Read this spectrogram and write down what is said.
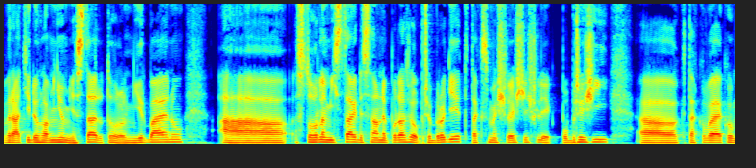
vrátit do hlavního města, do toho Longyearbyenu a z tohohle místa, kde se nám nepodařilo přebrodit, tak jsme šli ještě šli k pobřeží, k takové jako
